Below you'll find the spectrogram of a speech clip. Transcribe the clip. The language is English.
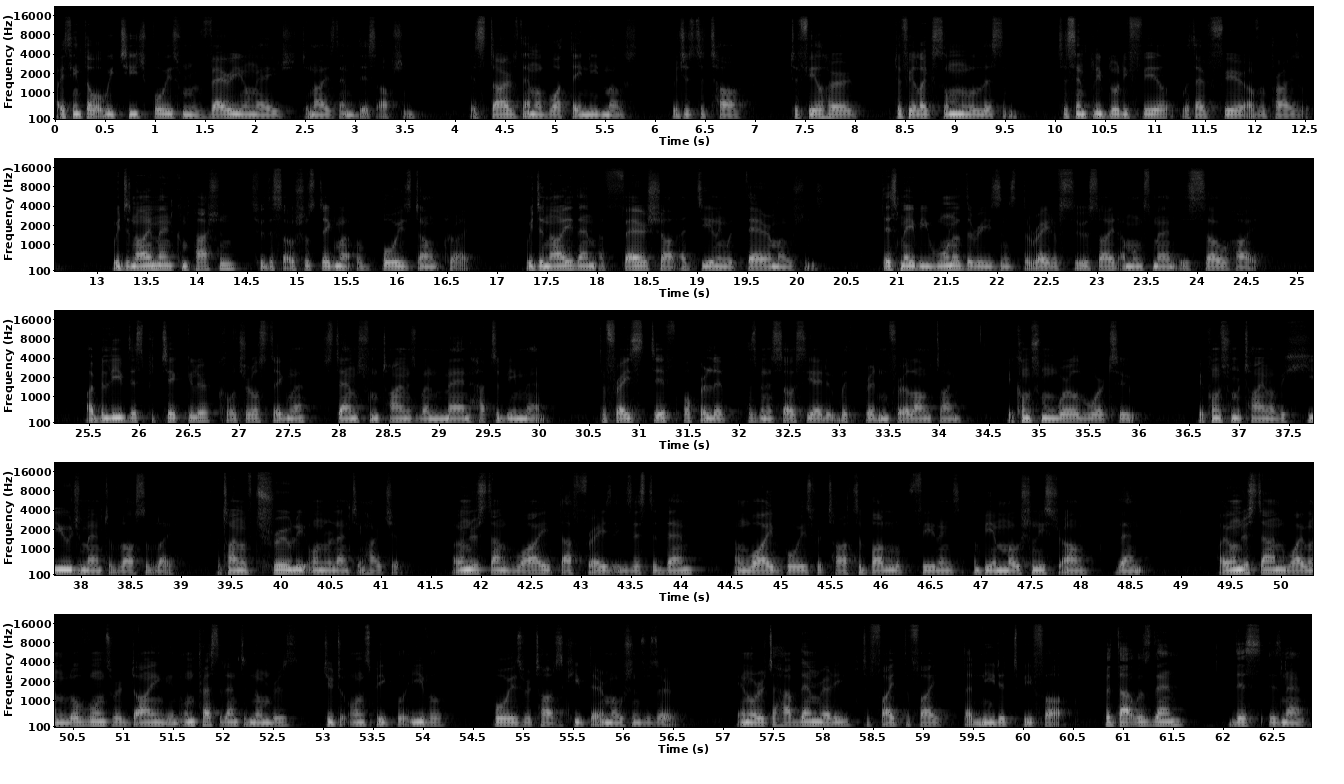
I think that what we teach boys from a very young age denies them this option. It starves them of what they need most, which is to talk, to feel heard, to feel like someone will listen, to simply bloody feel without fear of reprisal. We deny men compassion through the social stigma of boys don't cry. We deny them a fair shot at dealing with their emotions. This may be one of the reasons the rate of suicide amongst men is so high. I believe this particular cultural stigma stems from times when men had to be men. The phrase stiff upper lip has been associated with Britain for a long time. It comes from World War II. It comes from a time of a huge amount of loss of life, a time of truly unrelenting hardship. I understand why that phrase existed then and why boys were taught to bottle up feelings and be emotionally strong then. I understand why, when loved ones were dying in unprecedented numbers due to unspeakable evil, boys were taught to keep their emotions reserved in order to have them ready to fight the fight that needed to be fought. But that was then, this is now.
